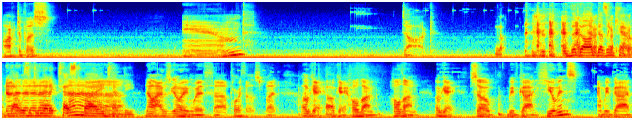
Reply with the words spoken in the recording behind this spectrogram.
octopus, and dog. The dog doesn't count. No, that no, was no, a genetic test by. Tendi. No, I was going with uh, Porthos, but okay, Oh. okay, hold on, hold on. Okay, so we've got humans, and we've got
